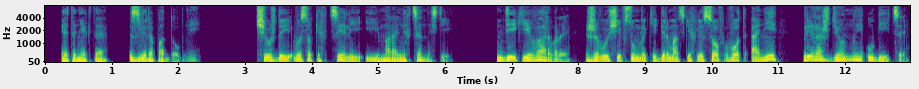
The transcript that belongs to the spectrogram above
— это некто звероподобный, чуждый высоких целей и моральных ценностей. Дикие варвары, живущие в сумраке германских лесов, вот они — прирожденные убийцы.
